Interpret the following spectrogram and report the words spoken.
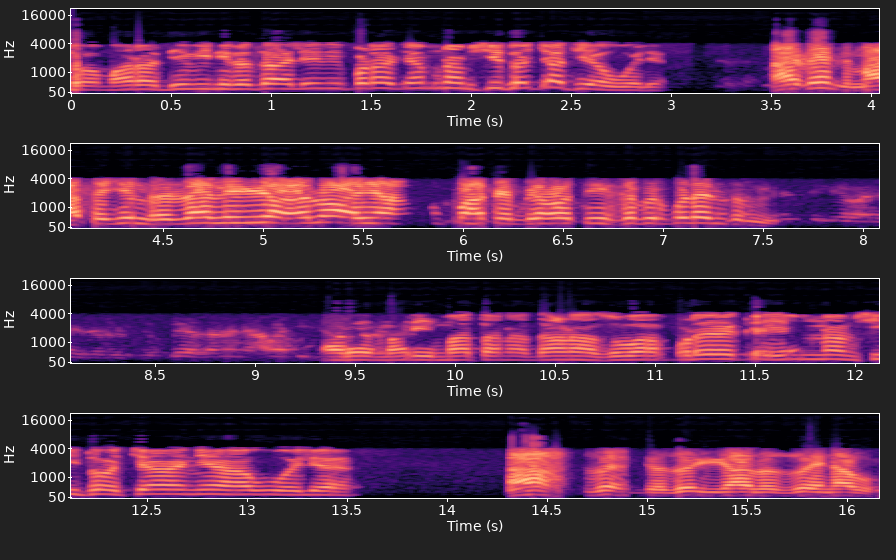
તો મારા દેવીની રજા લેવી પડે કે એમ નામ સીધો ક્યાંથી આવું એટલે? હા કે માતાજીને રજા લેવી હલો અહીંયા પાટે બેહો તી ખબર પડે ને તમને. અરે મારી માતાના દાણા જોવા પડે કે એમ નામ સીધો ક્યાં ન્યા આવું એટલે? હા જોઈ જોઈ હાલો જોઈને આવું.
